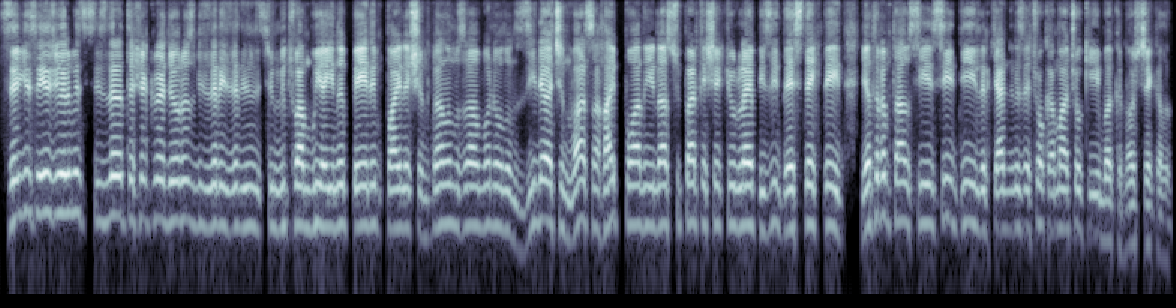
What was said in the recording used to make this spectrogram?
Sevgili seyircilerimiz sizlere teşekkür ediyoruz. Bizleri izlediğiniz için lütfen bu yayını beğenip paylaşın. Kanalımıza abone olun. Zili açın. Varsa hype puanıyla süper teşekkürle bizi destekleyin. Yatırım tavsiyesi değildir. Kendinize çok ama çok iyi bakın. Hoşçakalın.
